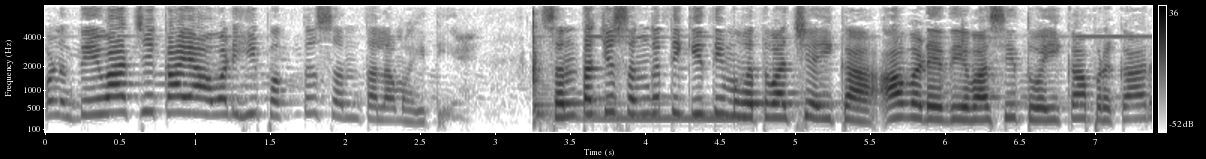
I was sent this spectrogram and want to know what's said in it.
पण देवाची काय आवड ही फक्त संताला माहिती आहे संताची संगती किती महत्वाची ऐका आवडे देवासी तो एका प्रकार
